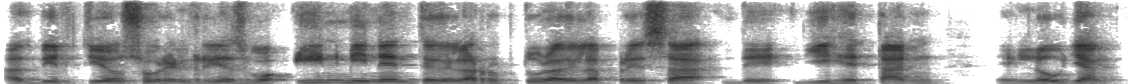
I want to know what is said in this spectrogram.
advirtió sobre el riesgo inminente de la ruptura de la presa de Yihetan en Luoyang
